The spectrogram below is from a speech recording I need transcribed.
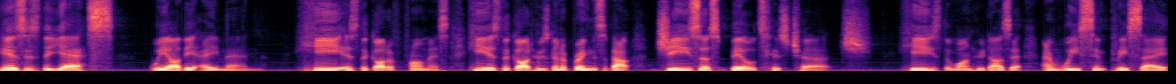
His is the yes, we are the amen. He is the God of promise. He is the God who's going to bring this about. Jesus builds his church. He's the one who does it. And we simply say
